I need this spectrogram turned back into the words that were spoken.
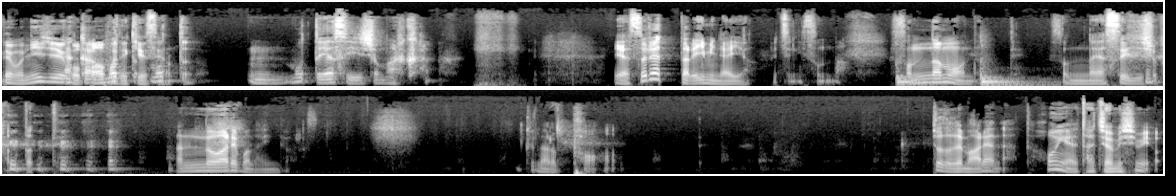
でもなん25%かオフでもっとも9000っと、うん、もっと安い辞書もあるから。いや、それやったら意味ないやん。別にそんな。そんなもんだって。そんな安い辞書買ったって。何のあれもないんだからくならポーン。ちょっとでもあれやな。本屋で立ち読みしてみよう。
